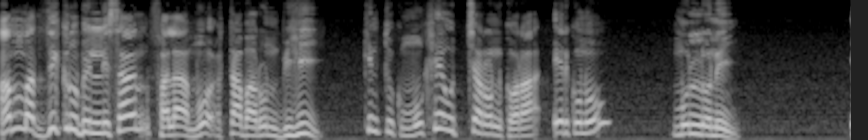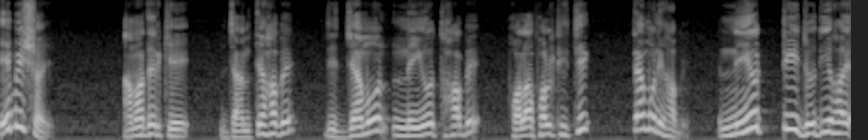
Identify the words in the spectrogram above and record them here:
আম্মা জিক্রু বিল লিসান ফালা মুতাবারুন বিহি। কিন্তু মুখে উচ্চারণ করা এর কোনো মূল্য নেই। এ বিষয়ে আমাদেরকে জানতে হবে যে যেমন নিয়ত হবে, ফলাফলটি ঠিক তেমনই হবে। নিয়তটি যদি হয়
